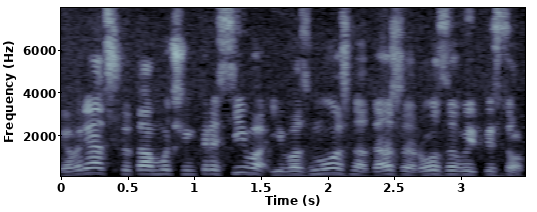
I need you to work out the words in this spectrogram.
Говорят, что там очень красиво и, возможно, даже розовый песок.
